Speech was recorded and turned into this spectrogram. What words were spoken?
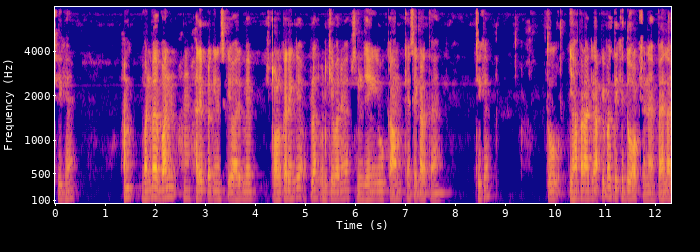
ठीक है? हम वन बाय वन हम हर एक प्लगइन के बारे में इंस्टॉल करेंगे और प्लस उनके बारे में समझेंगे वो काम कैसे करता है। ठीक है? तो यहाँ पर आगे आपके पास देखिए दो ऑप्शन है। पहला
